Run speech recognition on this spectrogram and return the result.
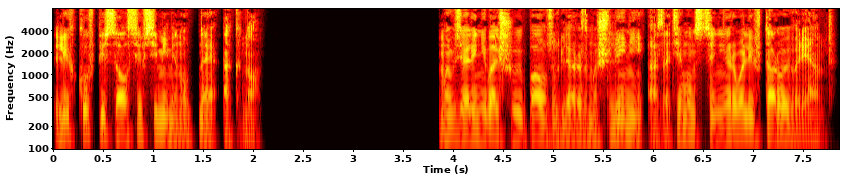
легко вписался в семиминутное окно. Мы взяли небольшую паузу для размышлений, а затем инсценировали второй вариант.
